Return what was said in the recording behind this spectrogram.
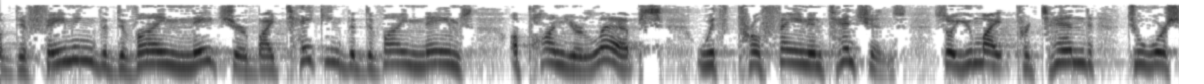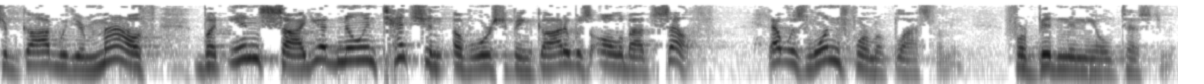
of defaming the divine nature by taking the divine names upon your lips with profane intentions. So you might pretend to worship God with your mouth, but inside you had no intention of worshiping God. It was all about self. That was one form of blasphemy forbidden in the Old Testament.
